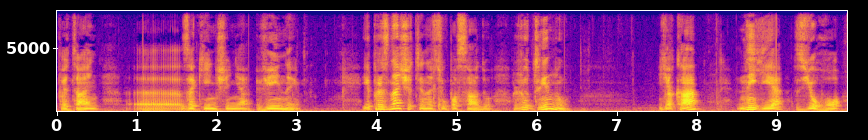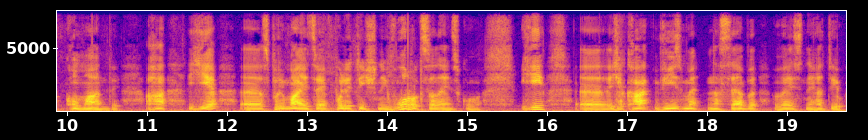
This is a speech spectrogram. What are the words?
питань е, закінчення війни. І призначити на цю посаду людину, яка не є з його команди, а є, е, сприймається як політичний ворог Зеленського, і е, яка візьме на себе весь негатив.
